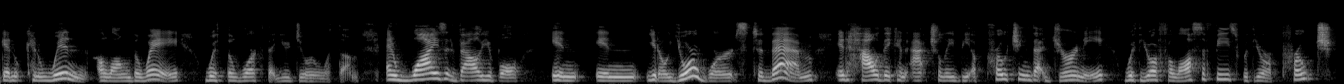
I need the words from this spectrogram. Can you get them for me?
can, can win along the way with the work that you're doing with them. And why is it valuable in in you know your words to them in how they can actually be approaching that journey with your philosophies with your approach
